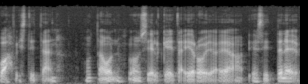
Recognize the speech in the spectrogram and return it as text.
vahvisti tämän. Mutta on, on selkeitä eroja ja, ja sitten ne,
